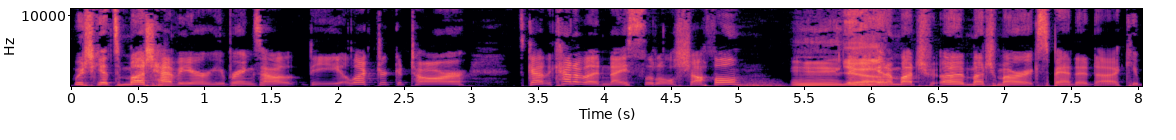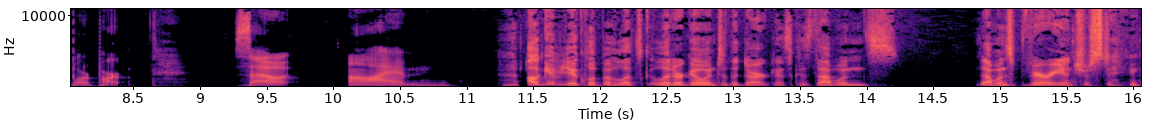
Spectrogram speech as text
which gets much heavier. He brings out the electric guitar. It's got kind of a nice little shuffle. Mm, And you get a much a much more expanded uh, keyboard part. So um I'll give you a clip of "Let's Let Her Go into the Darkness" because that one's that one's very interesting.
